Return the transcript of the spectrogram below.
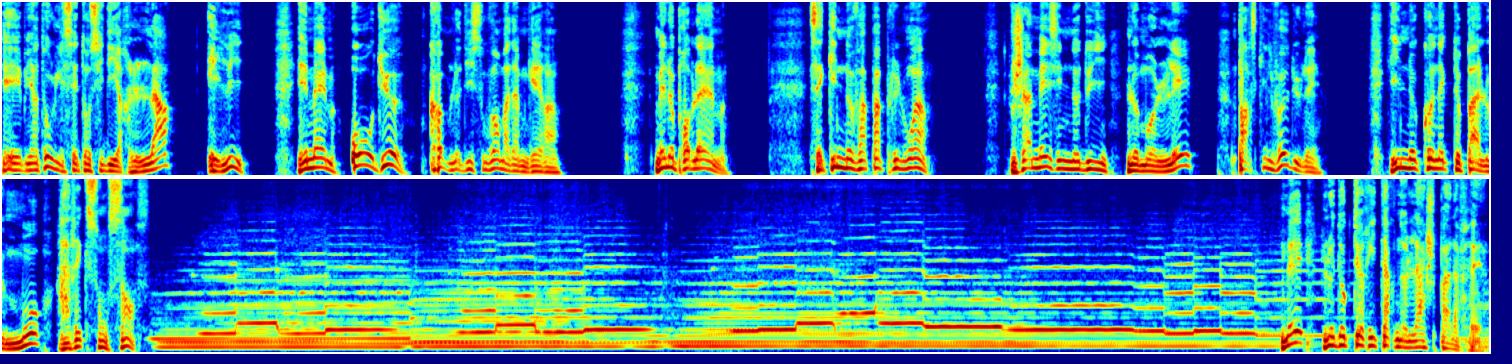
Et bientôt il sait aussi dire là et lit. Et même oh Dieu, comme le dit souvent Madame Guérin. Mais le problème, c'est qu'il ne va pas plus loin. Jamais il ne dit le mot lait parce qu'il veut du lait. Il ne connecte pas le mot avec son sens. Mais le docteur Itard ne lâche pas l'affaire.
